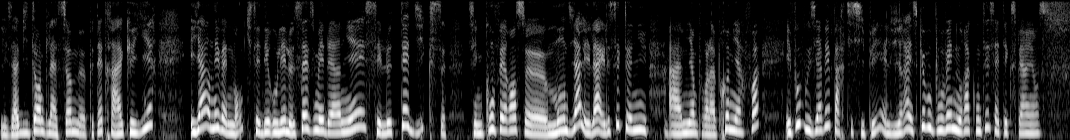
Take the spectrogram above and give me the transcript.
les habitants de la Somme euh, peut-être à accueillir. Il y a un événement qui s'est déroulé le 16 mai dernier, c'est le TEDx. C'est une conférence euh, mondiale et là, elle s'est tenue à Amiens pour la première fois. Et vous, vous y avez participé, Elvira. Est-ce que vous pouvez nous raconter cette expérience?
